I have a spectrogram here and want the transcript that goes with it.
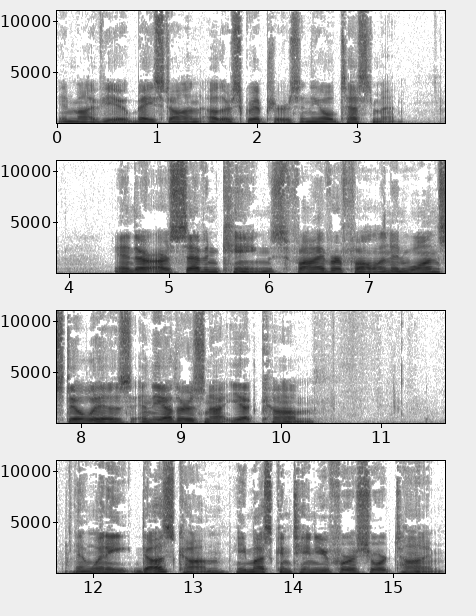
in my view, based on other scriptures in the Old Testament. And there are seven kings, five are fallen, and one still is, and the other is not yet come. And when he does come, he must continue for a short time.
